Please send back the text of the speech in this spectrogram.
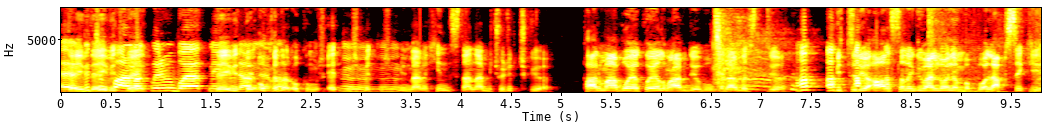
Evet, Dave- bütün David Bey, parmaklarımı boyatmayı David Bey o kadar ben. okumuş, etmiş, hı metmiş hı. bilmem ne. Hindistan'dan bir çocuk çıkıyor. Parmağa boya koyalım abi diyor. Bu kadar basit diyor. Bitiriyor. Al sana güvenli oynama. Bolapseki.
